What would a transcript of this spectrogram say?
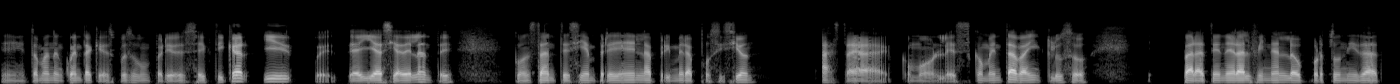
eh, tomando en cuenta que después hubo un periodo de safety car y pues, de ahí hacia adelante, constante siempre en la primera posición, hasta como les comentaba, incluso para tener al final la oportunidad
